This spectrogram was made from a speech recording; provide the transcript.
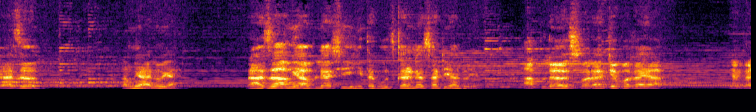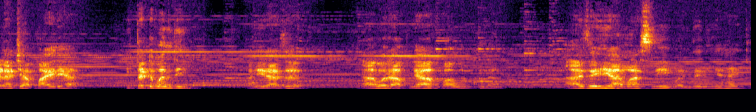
राज आम्ही आलोया. राज आम्ही आपल्याशी हितगुज करण्यासाठी आलोया. आपलं स्वराज्य बघाया. या गडाच्या पायऱ्या ही तटबंदी आणि राज यावर आपल्या पाऊल खुना आजही आमासनी वंदनीय आहे ती.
